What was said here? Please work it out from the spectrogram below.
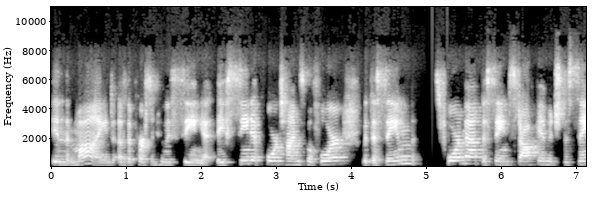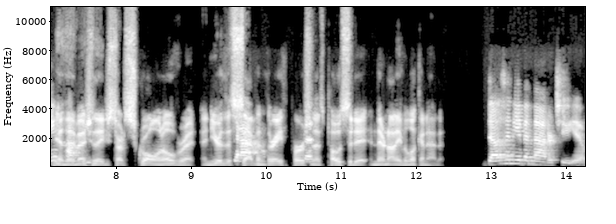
in the mind of the person who is seeing it they've seen it four times before with the same format, the same stock image, the same. Yeah, and then eventually they just start scrolling over it, and you're the yeah. seventh or eighth person that's posted it, and they're not even looking at it doesn't even matter to you.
